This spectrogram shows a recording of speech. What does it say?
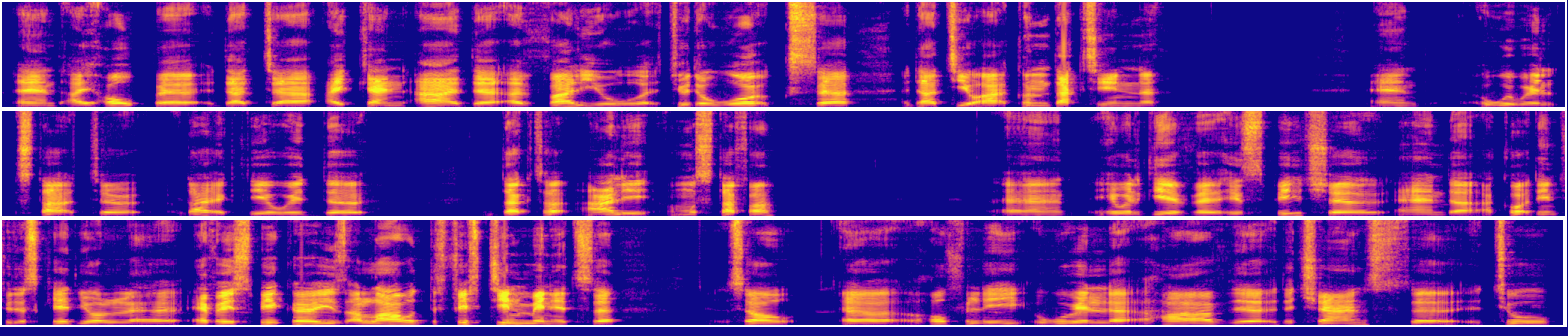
And I hope uh, that I can add a value to the works that you are conducting. And we will start directly with Dr. Ali Mustafa and he will give uh, his speech uh, and uh, according to the schedule uh, every speaker is allowed 15 minutes. Uh, so uh, hopefully we will have the, the chance to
